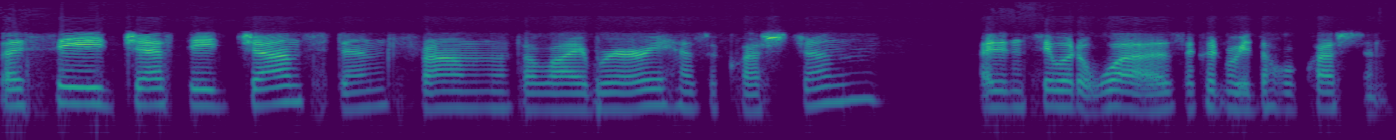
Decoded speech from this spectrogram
I see Jesse Johnston from the library has a question. I didn't see what it was. I couldn't read the whole question.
